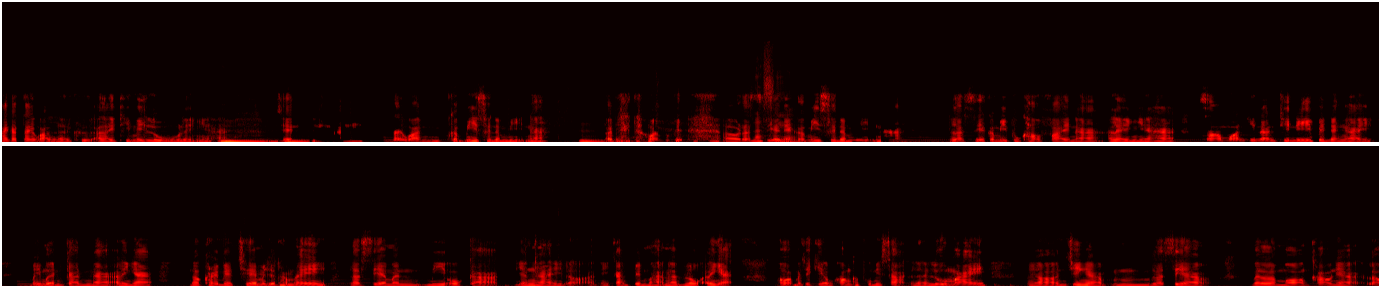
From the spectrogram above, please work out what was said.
ายๆกับไต้หวันเลย คืออะไรที่ไม่รู้อะไรเงี้ยฮะเช่นไต้หวันก็มีสึนามินะไม่ใช่ไต้หวันผิดเออรัสเซียเนี่ยก็มีสึนามินะรัสเซียก็มีภูเขาไฟนะอะไรอย่างเงี้ยฮะแซลมอนที่นั่นที่นี่เป็นยังไงไม่เหมือนกันนะ อะไรเงี้ยเนาะ climate change มันจะทำให้รัสเซียมันมีโอกาสยังไงเหรอในการเป็นมหานโลกอะไรเงี้ยเพราะว่ามันจะเกี่ยวข้องกับภูมิศาสตร์เลยรู้ไหมจริงๆอะรัสเซีย เวลาเรามองเขาเนี่ยเรา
